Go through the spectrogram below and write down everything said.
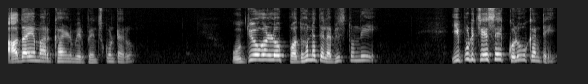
ఆదాయ మార్గాలను మీరు పెంచుకుంటారు. ఉద్యోగంలో పదోన్నతి లభిస్తుంది. ఇప్పుడు చేసే కొలువు కంటే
